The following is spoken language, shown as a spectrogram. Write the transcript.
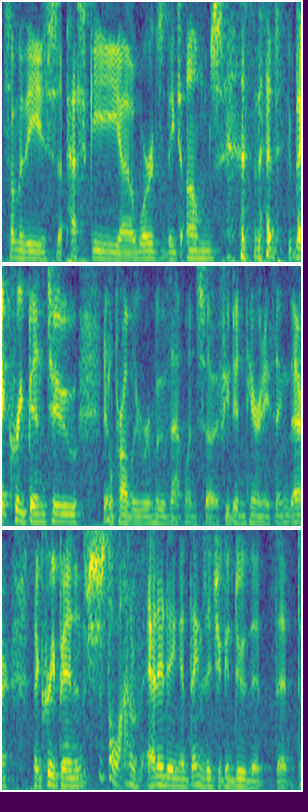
some of these uh, pesky uh, words, these ums that that creep into. It'll probably remove that one. So if you didn't hear anything there, that creep in, and there's just a lot of editing and things that you can do that that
